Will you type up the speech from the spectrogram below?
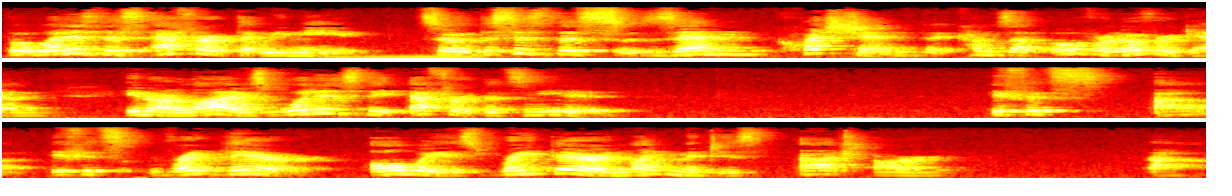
But what is this effort that we need? So this is this Zen question that comes up over and over again in our lives. What is the effort that's needed? If it's uh, if it's right there, always right there. Enlightenment is at our. Uh,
